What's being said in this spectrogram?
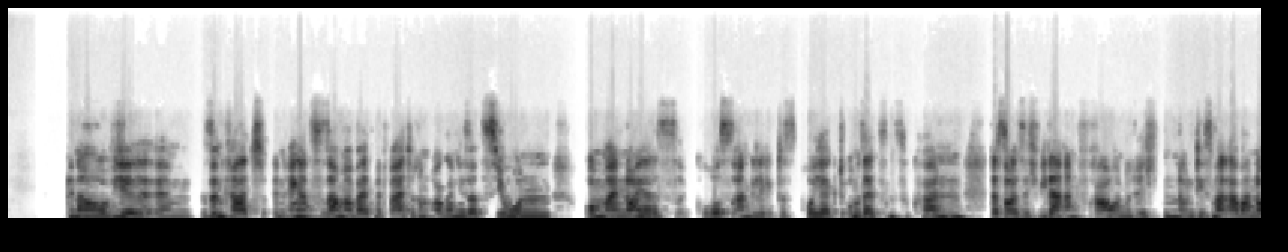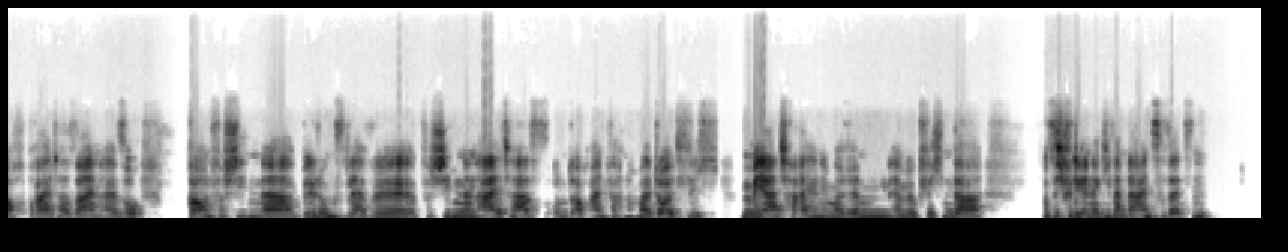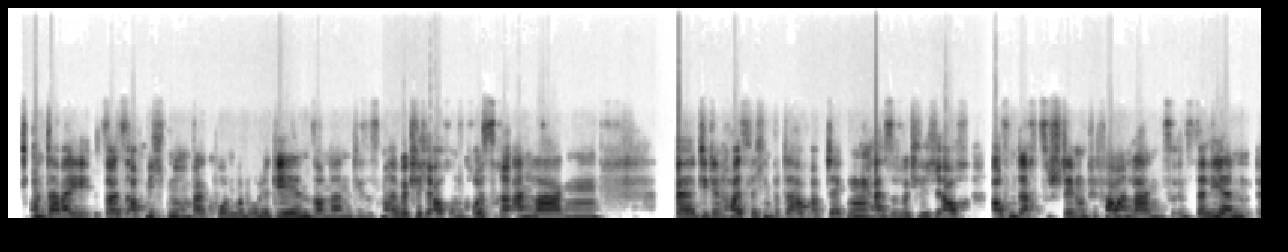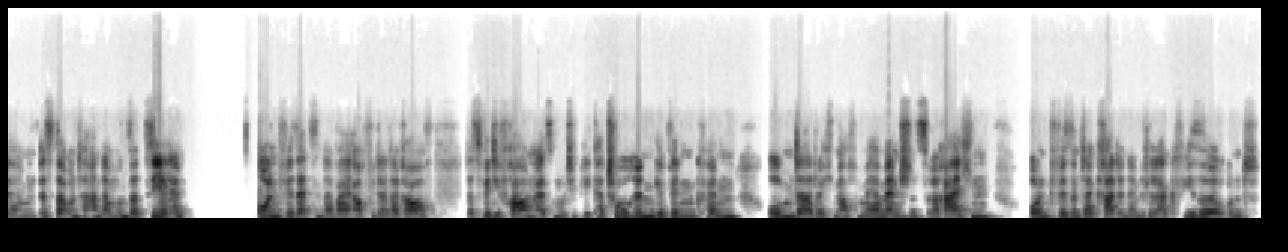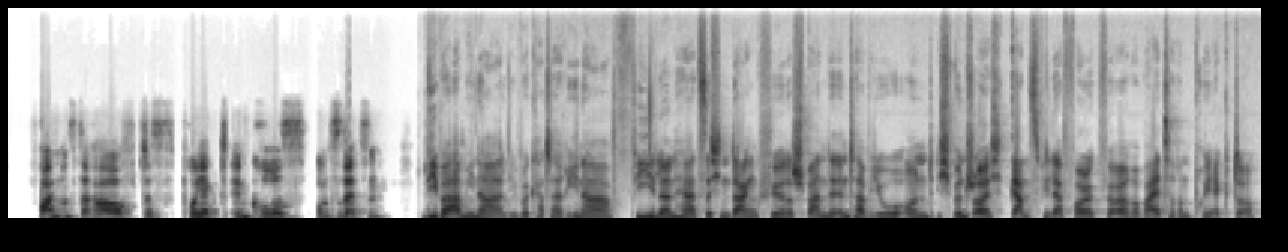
Genau, wir ähm, sind gerade in enger Zusammenarbeit mit weiteren Organisationen, um ein neues, groß angelegtes Projekt umsetzen zu können. Das soll sich wieder an Frauen richten und diesmal aber noch breiter sein. Also Frauen verschiedener Bildungslevel, verschiedenen Alters und auch einfach nochmal deutlich mehr Teilnehmerinnen ermöglichen, da sich für die Energiewende einzusetzen. Und dabei soll es auch nicht nur um Balkonmodule gehen, sondern dieses Mal wirklich auch um größere Anlagen, äh, die den häuslichen Bedarf abdecken. Also wirklich auch auf dem Dach zu stehen und PV-Anlagen zu installieren, ähm, ist da unter anderem unser Ziel. Und wir setzen dabei auch wieder darauf, dass wir die Frauen als Multiplikatorinnen gewinnen können, um dadurch noch mehr Menschen zu erreichen. Und wir sind da gerade in der Mittelakquise und freuen uns darauf, das Projekt in groß umzusetzen. Liebe Amina, liebe Katharina, vielen herzlichen Dank für das spannende Interview und ich wünsche euch ganz viel Erfolg für eure weiteren Projekte.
